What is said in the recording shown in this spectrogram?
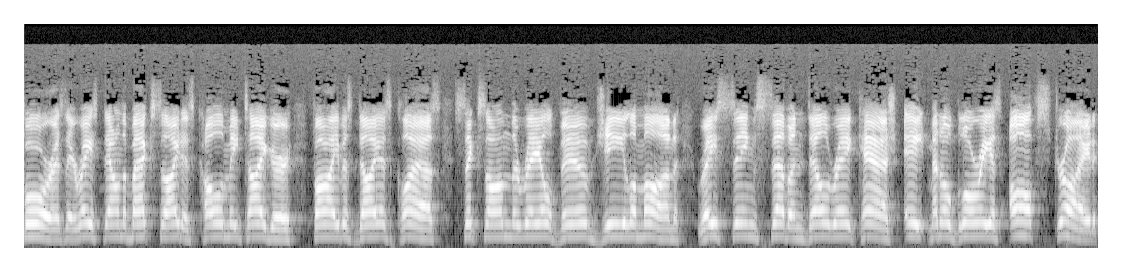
Four as they race down the backside is Call Me Tiger. Five is Dias Class. Six on the rail, Viv G. Lamont. Racing seven, Delray Cash. Eight, Meadow Glory is off stride.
